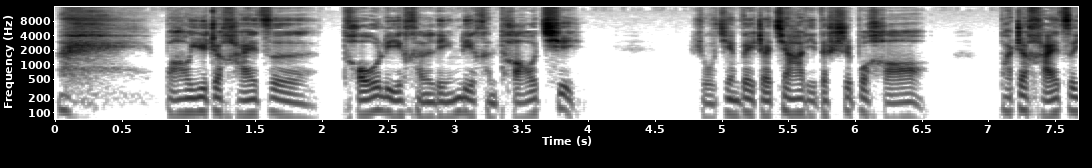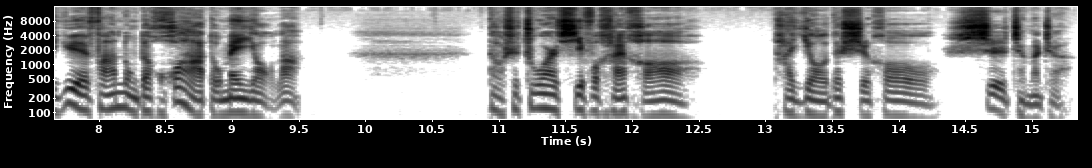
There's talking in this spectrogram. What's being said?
唉，宝玉这孩子头里很伶俐，很淘气。如今为这家里的事不好，把这孩子越发弄得话都没有了。倒是珠儿媳妇还好，她有的时候是这么着。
